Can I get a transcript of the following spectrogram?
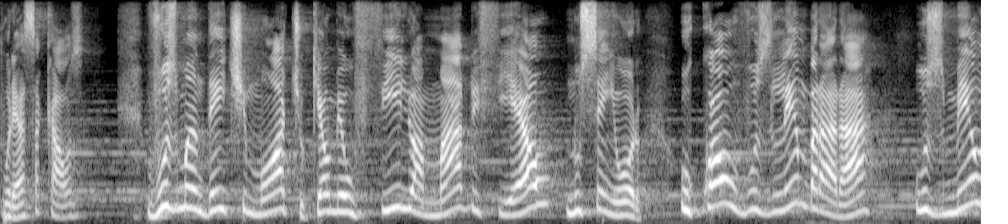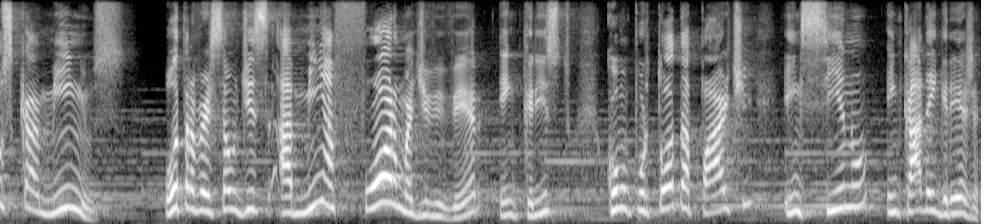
Por essa causa, vos mandei Timóteo, que é o meu filho amado e fiel no Senhor, o qual vos lembrará os meus caminhos. Outra versão diz a minha forma de viver em Cristo, como por toda parte ensino em cada igreja.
